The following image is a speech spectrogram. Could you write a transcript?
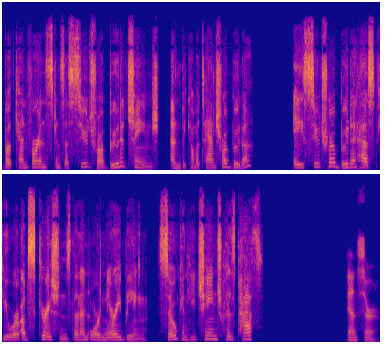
But can, for instance, a Sutra Buddha change and become a Tantra Buddha? A Sutra Buddha has fewer obscurations than an ordinary being, so can he change his path? Answer.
